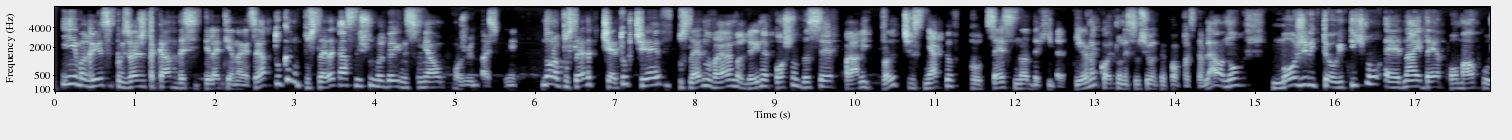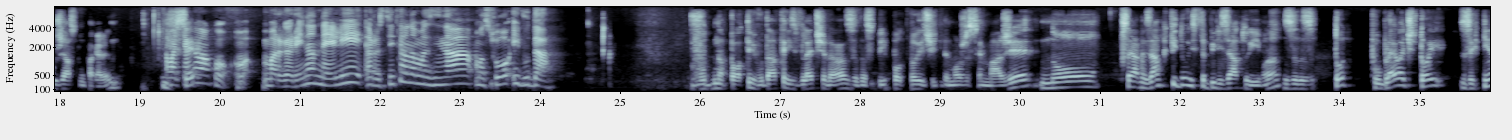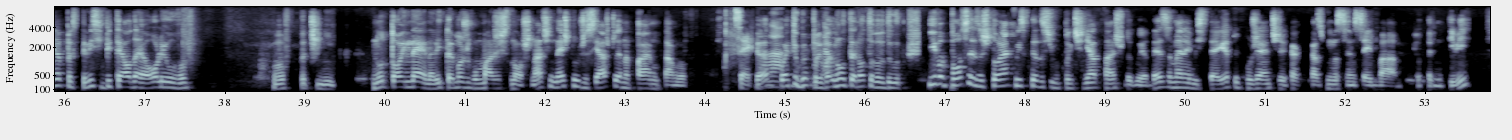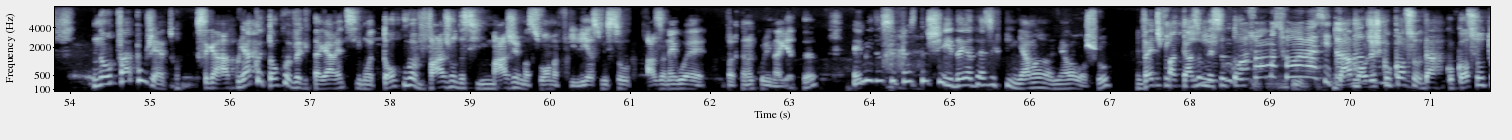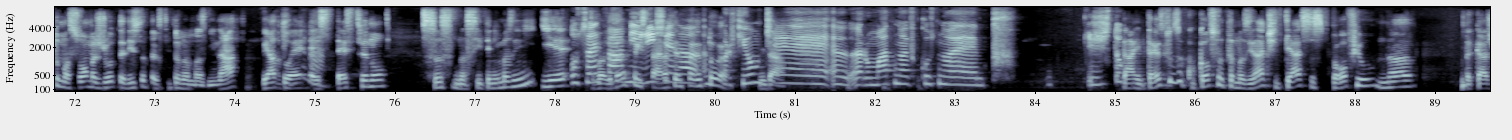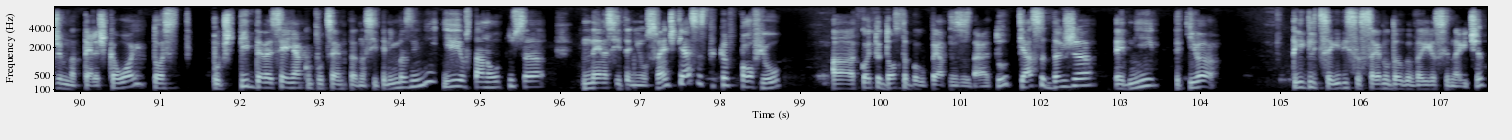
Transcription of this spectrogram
И маргарин се произвежда така десетилетия наред. Сега тук напоследък, аз лично маргарин не съм ял, може би 20 години. Но напоследък четох, че в последно време маргарин е почнал да се прави твърд чрез някакъв процес на дехидратиране, който не съм сигурен какво представлява, но може би теоретично е една идея по-малко ужасно вреден. Ама Все- чакай малко. Маргарина не е ли растителна мазнина, масло и вода? вод, напротив, водата е извлечена, за да стои по-твърдичък и да може да се маже, но сега не знам какви други стабилизатори има, за да... То, проблема е, че той зехтина, представи си, би трябвало да е олио в, в чиник. Но той не е, нали? Той може да го мажеш с нож. Значи нещо ужасящо е направено там в цеха, Да, което го е превърнал от едното в другото. И въпросът е защо някой иска да си го причинят нещо да го яде. За мен е мистерия, при положение, че, както казвам, има 72 альтернативи. Но това е положението. Сега, ако някой е толкова вегетарианец и му е толкова важно да си маже масло на филия, смисъл, това за него е върха на кулинарията, еми да се престраши и да яде зехтин. Няма, няма лошо. Вече пак казвам, не са толкова. Кокосово масло е, Васи. Да, е можеш кокосово, да. Кокосовото масло, между другото, е единствената растителна мазнина, която е естествено с наситени мазнини и е Освен твърда това, при стайна на температура. парфюм, Да. че е ароматно е, вкусно е. Пф, Жестоко. Да, интересно за кокосовата мазнина е, че тя е с профил на, да кажем, на телешка лой, т.е. почти 90 и няколко процента наситени мазнини и останалото са ненаситени. Освен, че тя е с такъв профил, а, който е доста благоприятен за здравето, тя съдържа едни такива триглицериди с средно дълга верига се наричат,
